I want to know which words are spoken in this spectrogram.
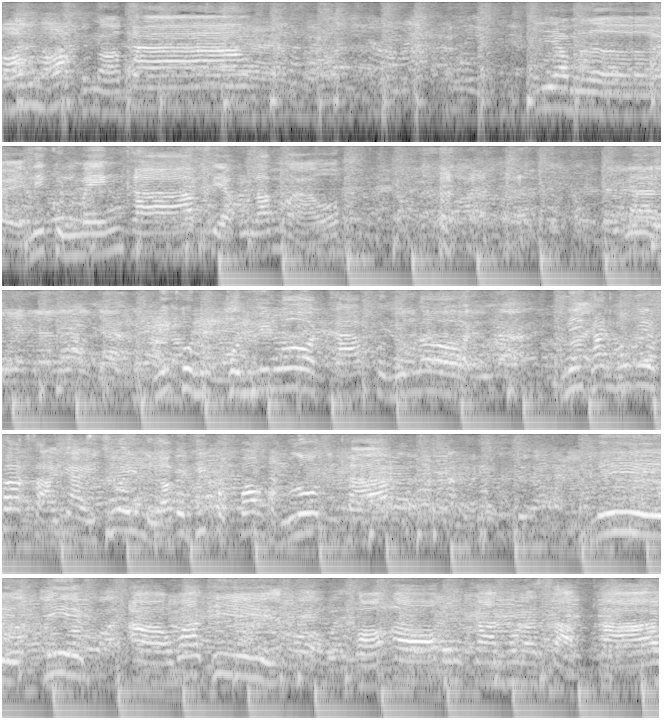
หมอคุณหมอคุณหมอครับเยี่ยมเลย นี่คุณเม้งครับ เสียผู้รับเหมา นี่คุณคุณวิโรธครับ คุณวิโรธนี่ท่านผู้พิพากษาใหญ่ช่วยเหลือเป็นที่ปกป้องของลูกครับ นี่นี่อ่าว่าที่ขออองค์การโทรศัพท์ครับ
